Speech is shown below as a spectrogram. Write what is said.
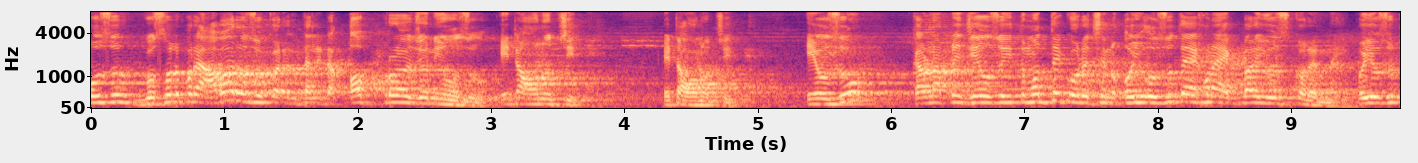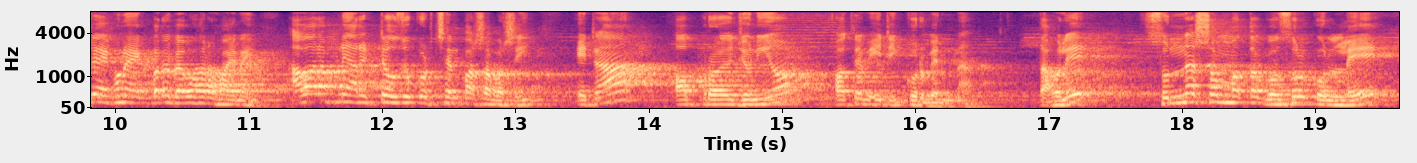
অজু গোসল পরে আবার অজু করেন, তাহলে এটা অপ্রয়োজনীয় অজু। এটা অনুচিত। এটা অনুচিত। এই অজু, কারণ আপনি যে অজু ইতিমধ্যে করেছেন, ওই অজুটা এখনও একবার ইউজ করেন নাই। ওই অজুটা এখনও একবারও ব্যবহার হয় নাই। আবার আপনি আরেকটা অজু করছেন পাশাপাশি। এটা অপ্রয়োজনীয়, অতএব এটি করবেন না। তাহলে সুন্নাসম্মত গোসল করলে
